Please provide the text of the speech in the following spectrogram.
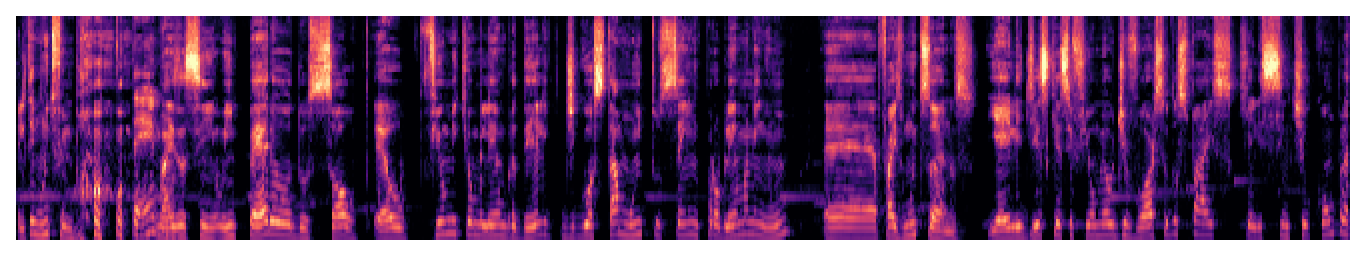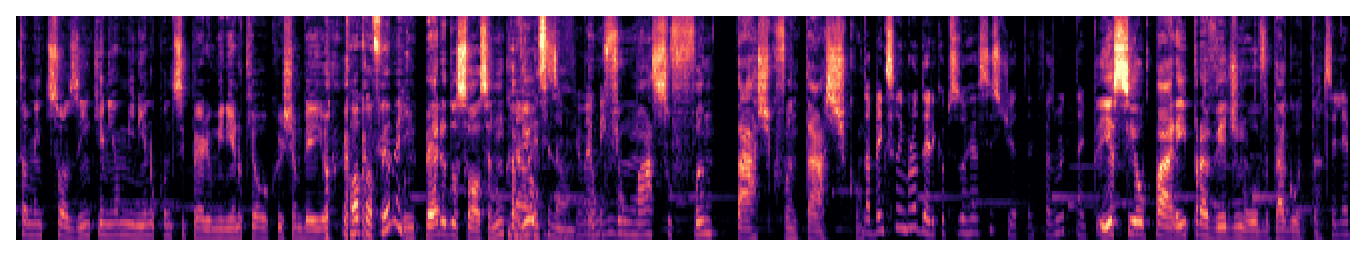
Ele tem muito filme bom. Tem, Mas assim, o Império do Sol é o filme que eu me lembro dele de gostar muito sem problema nenhum. É, faz muitos anos. E aí ele diz que esse filme é o divórcio dos pais, que ele se sentiu completamente sozinho, que nem um menino quando se perde. O menino que é o Christian Bale. Qual que é o filme? o Império do Sol, você nunca não, viu? Esse não. Esse filme É é um bem bom. filmaço fantástico, fantástico. Ainda bem que você lembrou dele, que eu preciso reassistir até. Faz muito tempo. Esse eu parei pra ver de novo, tá, Gota? Ele é-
